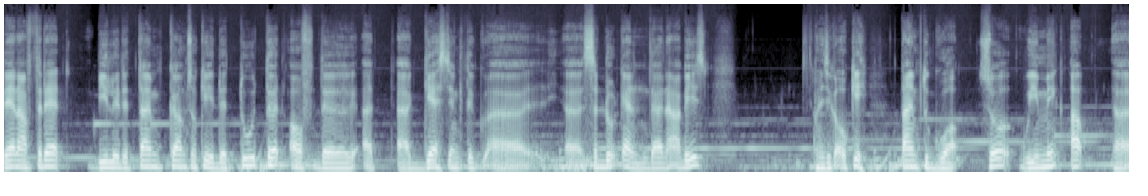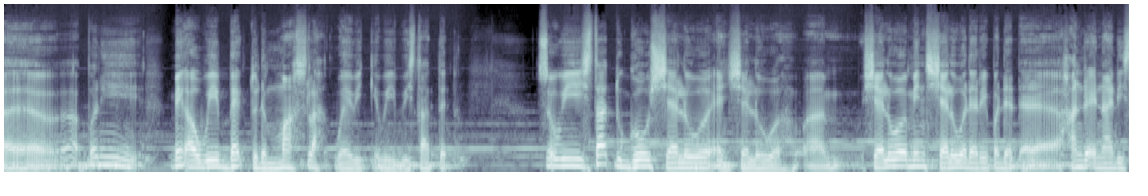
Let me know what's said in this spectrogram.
then after that bila the time comes okay the two third of the uh, uh, gas yang kita uh, uh, sedut kan dah nak habis dia cakap okay time to go up so we make up uh, apa ni make our way back to the mast lah where we we, we started So we start to go shallower and shallower. Um, shallower means shallower daripada uh, 196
